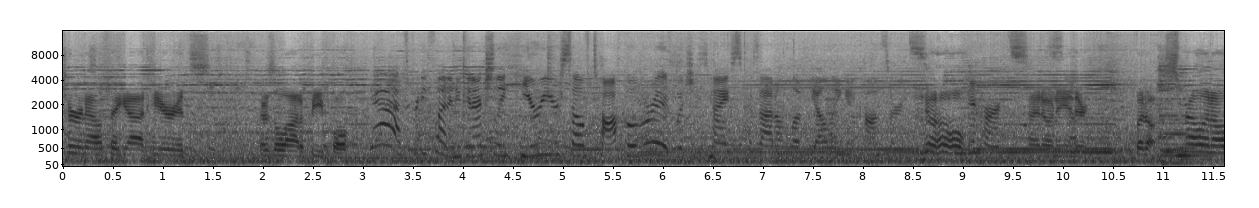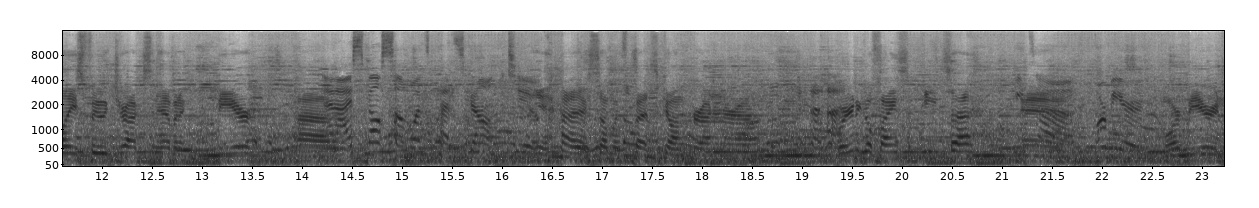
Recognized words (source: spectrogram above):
turnout they got here. It's there's a lot of people. Yeah, it's pretty fun. And you can actually hear yourself talk over it, which is nice because I don't love yelling at concerts. No, It hurts. I don't either. But uh, smelling all these food trucks and having a beer, uh, And I smell someone's pet skunk too. yeah, there's someone's pet skunk running around. We're gonna go find some pizza, Pizza or beer. more beer and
